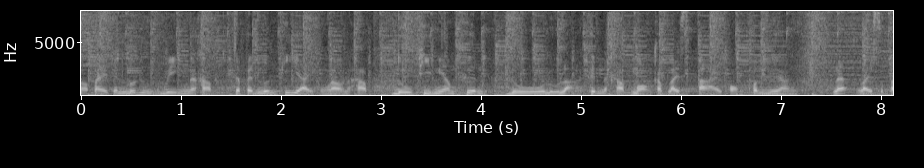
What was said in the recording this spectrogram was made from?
ต่อไปเป็นรุ่นวิงนะครับ จะเป็นรุ่นพี่ใหญ่ของเรานะครับ ดูพรีเมียมขึ้น ดูหรูหราขึ้นนะครับ เหมาะกับไลฟ์สไตล์ของคนเมือง และไลฟ์สไต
